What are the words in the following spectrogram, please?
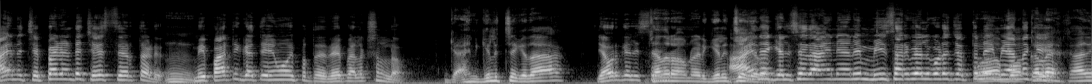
ఆయన చెప్పాడంటే చేసి తీరుతాడు. మీ పార్టీ గతి ఏమైపోతుంది రేపు ఎలక్షన్లో ఆయన గెలిచే కదా. ఎవరు గెలిస్తారు చంద్రబాబు నాయుడు గెలిచే ఆయనే గెలిచేది ఆయనే అని మీ సర్వేలు కూడా చెప్తున్నాయి మీ అన్నకి. కానీ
